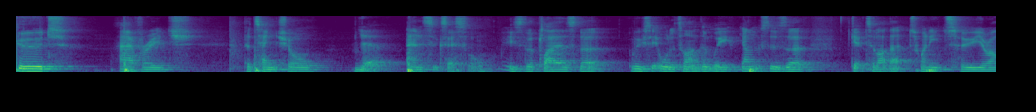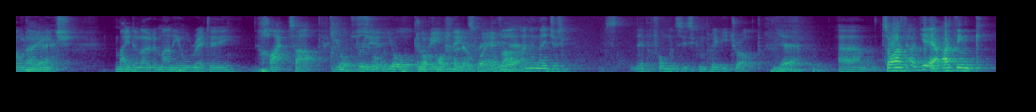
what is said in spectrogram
good, average, potential, Yeah. and successful is the players that we see all the time, don't we? Youngsters that get to like that 22 year old Yeah. age, made a load of money already, hyped up, you're Just brilliant, you're going to be off the a next little bit, whatever, yeah. and then they just their performances completely drop. Yeah. Um, so I th- yeah, I think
